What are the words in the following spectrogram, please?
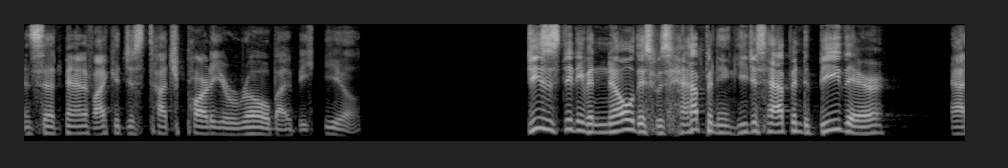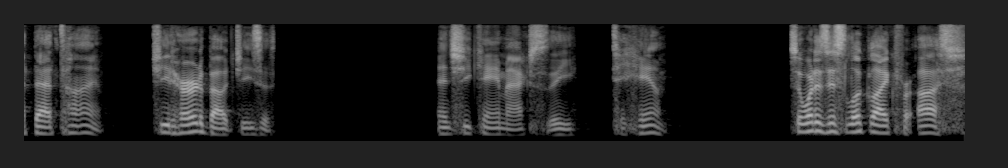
and said, Man, if I could just touch part of your robe, I'd be healed. Jesus didn't even know this was happening. He just happened to be there at that time. She'd heard about Jesus. And she came actually to him. So, what does this look like for us?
